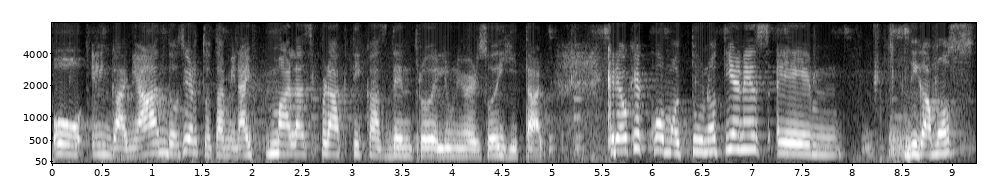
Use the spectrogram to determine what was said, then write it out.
O engañando, ¿cierto? También hay malas prácticas dentro del universo digital. Creo que como tú no tienes, eh, digamos,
